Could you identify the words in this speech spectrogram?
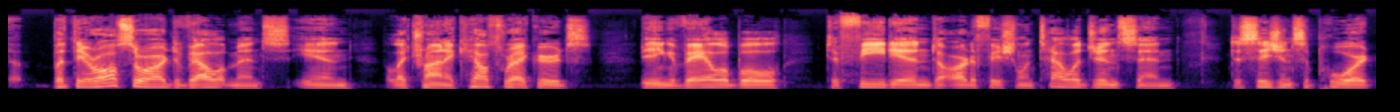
Uh, but there also are developments in electronic health records being available to feed into artificial intelligence and decision support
